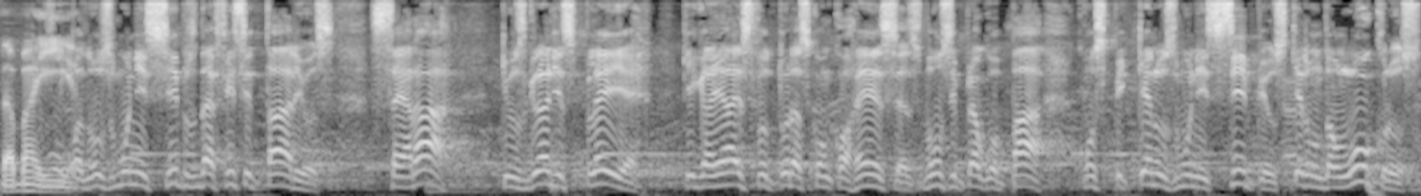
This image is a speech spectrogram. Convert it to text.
da Bahia. nos municípios deficitários. Será que os grandes players que ganhar as futuras concorrências vão se preocupar com os pequenos municípios que não dão lucros?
